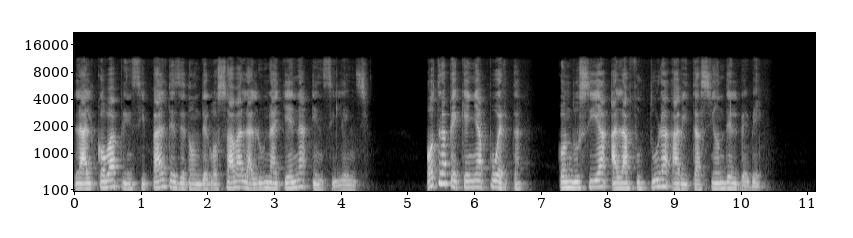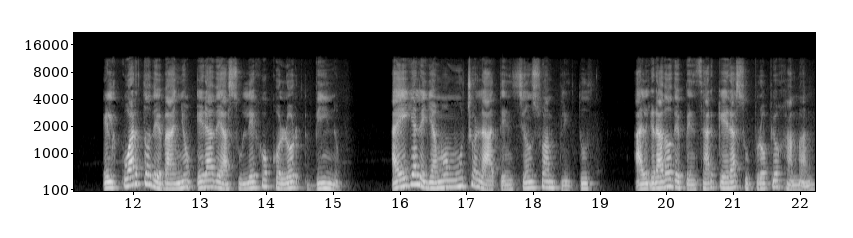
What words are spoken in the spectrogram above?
la alcoba principal desde donde gozaba la luna llena en silencio. Otra pequeña puerta conducía a la futura habitación del bebé. El cuarto de baño era de azulejo color vino. A ella le llamó mucho la atención su amplitud, al grado de pensar que era su propio hammam,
